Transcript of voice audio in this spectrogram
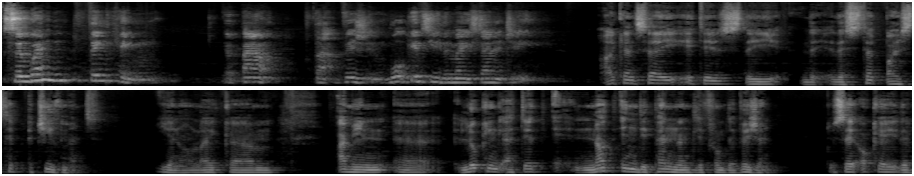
So, when thinking about that vision, what gives you the most energy? I can say it is the the step by step achievement. You know, like um, I mean, uh, looking at it not independently from the vision, to say, okay, the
